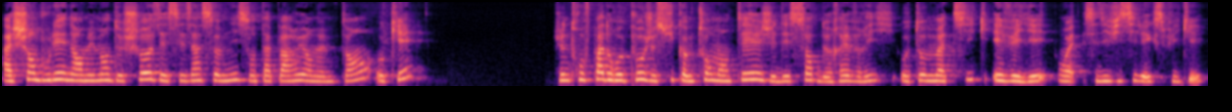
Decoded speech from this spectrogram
A chamboulé énormément de choses et ces insomnies sont apparues en même temps. Ok. Je ne trouve pas de repos, je suis comme tourmentée, j'ai des sortes de rêveries automatiques, éveillées. Ouais, c'est difficile à expliquer.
